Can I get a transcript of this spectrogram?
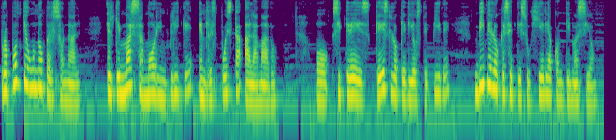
Proponte uno personal, el que más amor implique en respuesta al amado. O, si crees que es lo que Dios te pide, vive lo que se te sugiere a continuación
